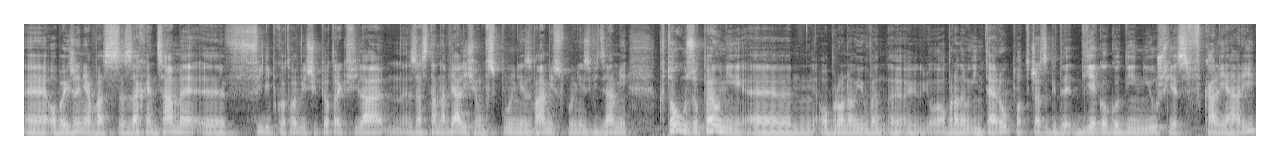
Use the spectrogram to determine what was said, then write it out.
e, obejrzenia Was zachęcamy, e, Filip Kotowicz i Piotrek Chwila zastanawiali się wspólnie z Wami, wspólnie z widzami, kto uzupełni obronę, obronę Interu, podczas gdy Diego Godin już jest w Cagliari.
